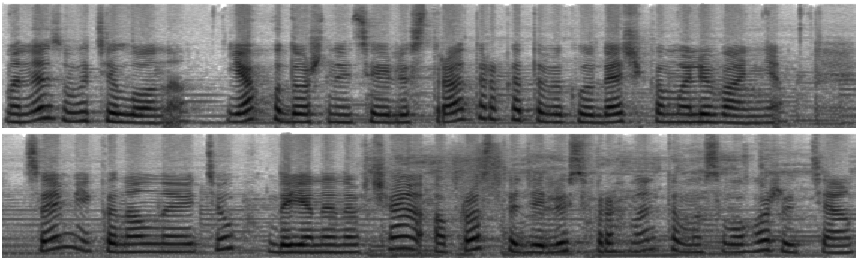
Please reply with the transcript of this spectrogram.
Мене звуть Ілона. Я художниця-ілюстраторка та викладачка малювання. Це мій канал на YouTube, де я не навчаю, а просто ділюсь фрагментами свого життя.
